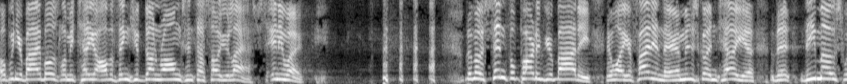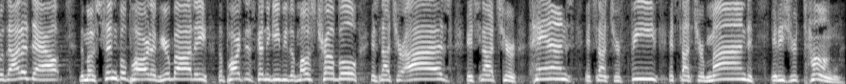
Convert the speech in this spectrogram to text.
Open your Bibles. Let me tell you all the things you've done wrong since I saw you last. Anyway. the most sinful part of your body. And while you're finding there, I'm just going to tell you that the most, without a doubt, the most sinful part of your body, the part that's going to give you the most trouble is not your eyes, it's not your hands, it's not your feet, it's not your mind, it is your tongue.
